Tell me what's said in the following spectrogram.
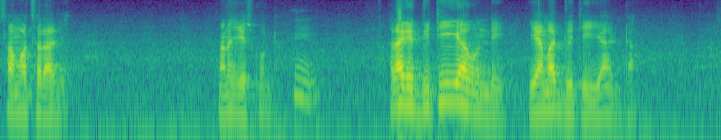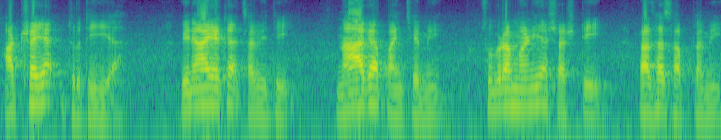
సంవత్సరాది. మనం చేసుకుంటాం. అలాగే ద్వితీయ ఉంది. యమద్వితీయ అంట. అక్షయ తృతీయ. వినాయక చవితి. నాగ పంచమి. సుబ్రహ్మణ్య షష్ఠి. రథ సప్తమి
